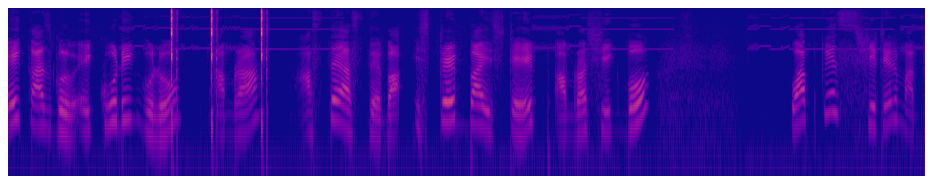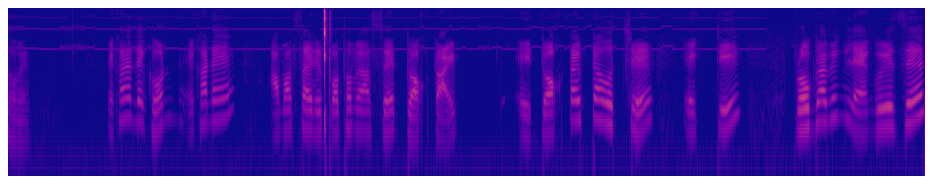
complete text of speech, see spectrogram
এই কাজগুলো, এই কোডিংগুলো আমরা আস্তে আস্তে বা স্টেপ বাই স্টেপ আমরা শিখব। ওয়াবকেস শিটের মাধ্যমে। এখানে দেখুন, এখানে আমার সাইডে প্রথমে আছে ডক টাইপ এই ডক টাইপটা হচ্ছে একটি প্রোগ্রামিং ল্যাঙ্গুয়েজের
